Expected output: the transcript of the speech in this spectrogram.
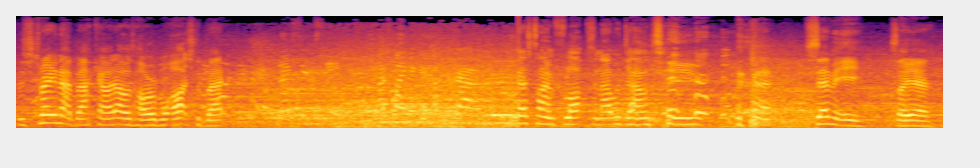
Just straighten that back out. That was horrible. Arch the back. No, seriously. I find it good off the ground. First time flops and now we're down to 70. So yeah.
